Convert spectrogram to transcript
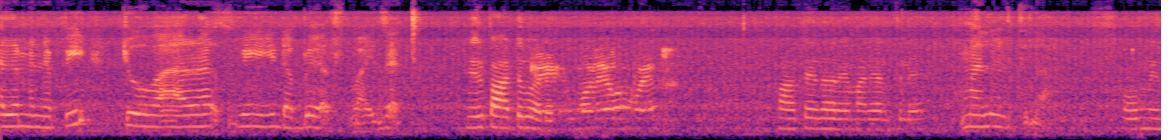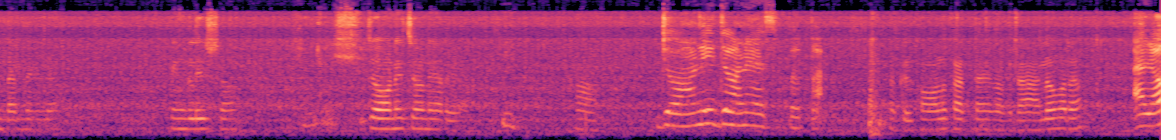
L M N P Q R S V W F Y Z നീ ഒരു പാട്ട് പാട്. പാട്ട് ഏതാ അറിയാം മലയാളത്തിൽ? മലയാളത്തില. ഓർമ്മയുണ്ട് എന്തെങ്കിലും? ഇംഗ്ലീഷോ? ഇംഗ്ലീഷ്. ജോണി ജോണി അറിയാം? ആ. ജോണി ജോണി എസ് പപ്പ. ഓക്കെ കോൾ കട്ടായി നോക്കട്ടെ. ഹലോ പറ. ഹലോ.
